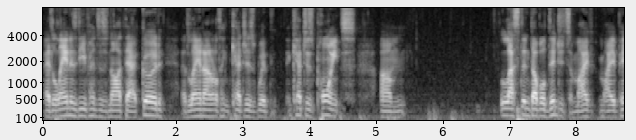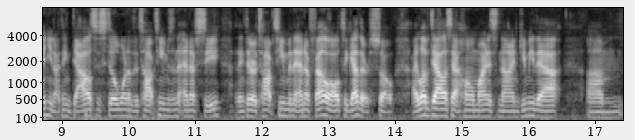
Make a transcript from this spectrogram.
Atlanta's defense is not that good. Atlanta, I don't think catches with catches points um, less than double digits in my my opinion. I think Dallas is still one of the top teams in the NFC. I think they're a top team in the NFL altogether. So I love Dallas at home minus nine. Give me that. Um,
